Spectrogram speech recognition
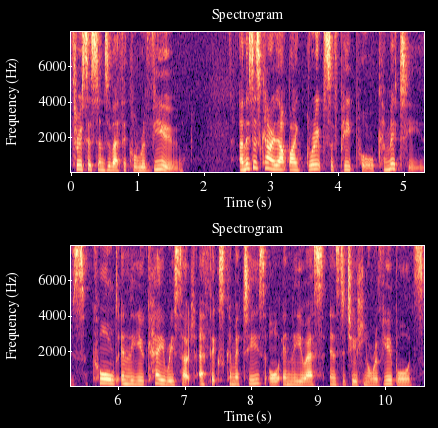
through systems of ethical review. And this is carried out by groups of people, committees, called in the UK Research Ethics Committees or in the US Institutional Review Boards.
